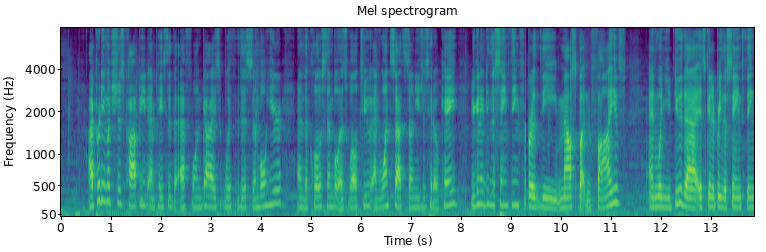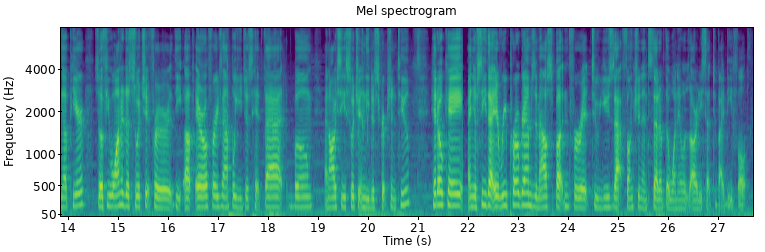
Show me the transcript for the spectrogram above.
I pretty much just copied and pasted the F1 guys with this symbol here and the close symbol as well too. And once that's done, you just hit OK. You're going to do the same thing for the mouse button 5. And when you do that, it's going to bring the same thing up here. So if you wanted to switch it for the up arrow, for example, you just hit that, boom. And obviously you switch it in the description too. Hit OK, and you'll see that it reprograms the mouse button for it to use that function instead of the one it was already set to by default.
